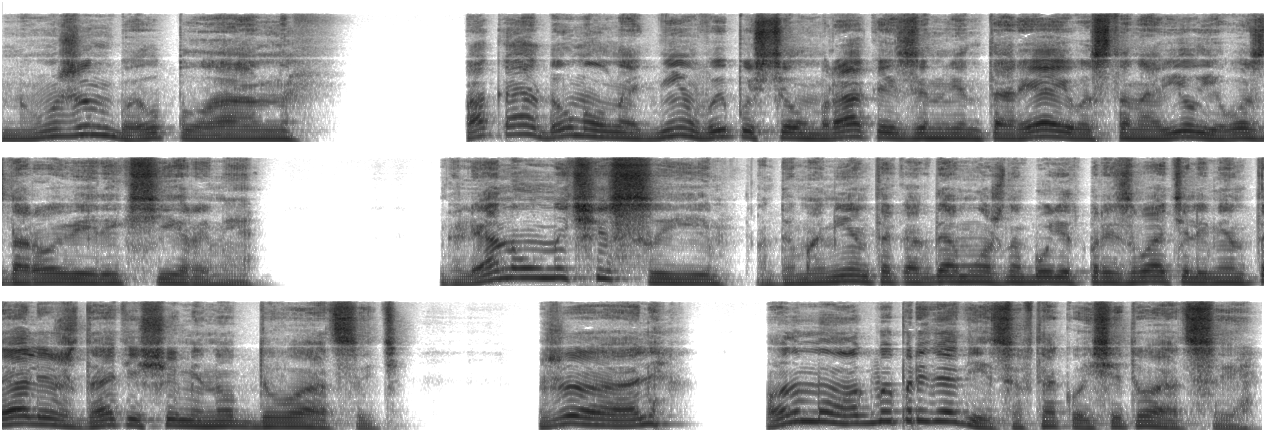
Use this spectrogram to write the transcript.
Нужен был план. Пока думал над ним, выпустил мрак из инвентаря и восстановил его здоровье эликсирами. Глянул на часы. До момента, когда можно будет призвать элементали, ждать еще минут двадцать. Жаль. Он мог бы пригодиться в такой ситуации.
